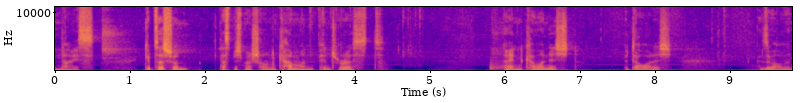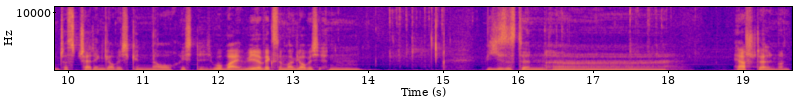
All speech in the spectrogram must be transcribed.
nice. Gibt es das schon? Lasst mich mal schauen. Kann man Pinterest... Nein, kann man nicht. Bedauerlich. Dann sind wir mit Just Chatting, glaube ich, genau richtig. Wobei, wir wechseln mal, glaube ich, in wie hieß es denn, äh, herstellen und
